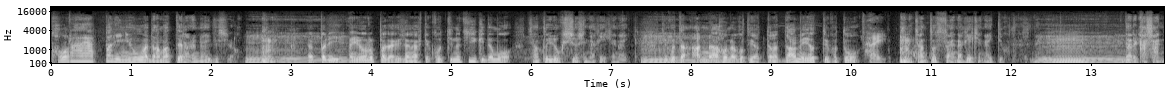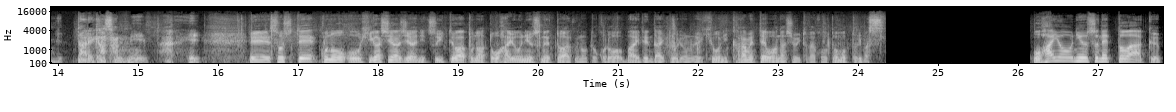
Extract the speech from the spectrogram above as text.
これはやっぱり日本は黙ってられないですよ。やっぱりヨーロッパだけじゃなくて、こっちの地域でもちゃんと抑止をしなきゃいけない。ということは、あんなアホなことやったらだめよっていうことを、はい、ちゃんと伝えなきゃいけないってことですね。誰かさんに。誰かさんに。はい。えー、そして、この東アジアについては、この後、おはようニュースネットワークのところ、バイデン大統領の歴訪に絡めてお話をいただこうと思っております。おはようニュースネットワーク。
